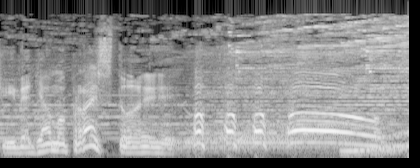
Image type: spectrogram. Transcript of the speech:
Ci vediamo presto e... Oh, oh, oh, oh!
